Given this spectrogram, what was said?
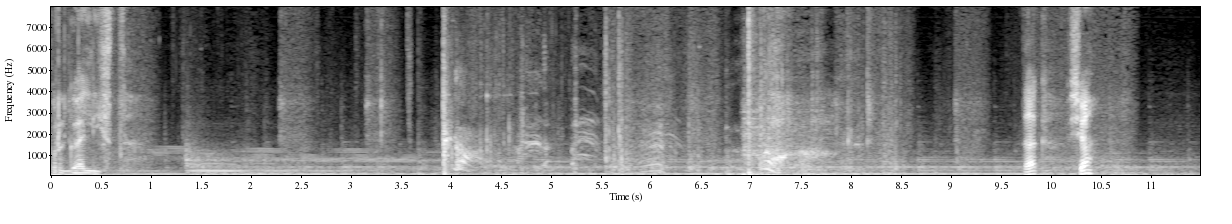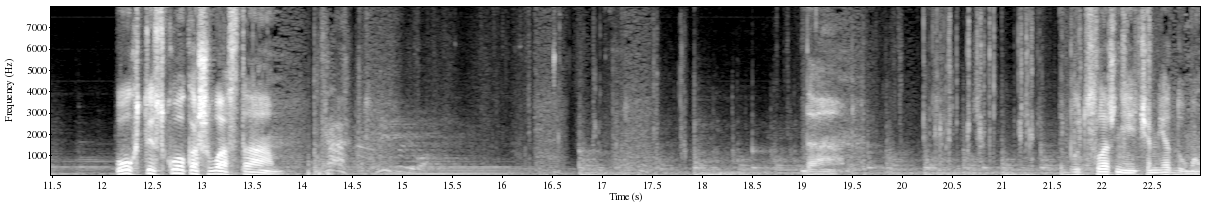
Прыгалист. Так, все? Ух ты, сколько ж вас там! Да. Будет сложнее, чем я думал.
